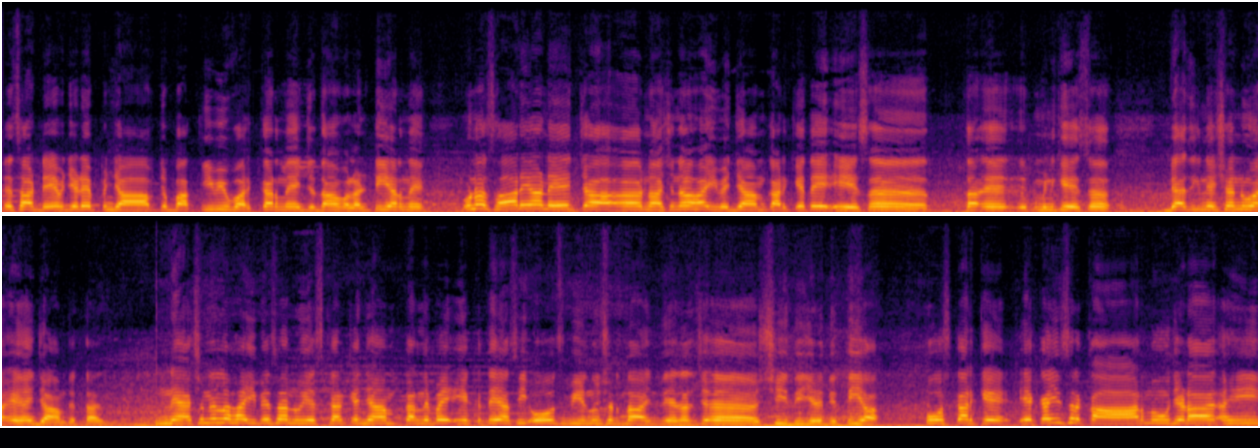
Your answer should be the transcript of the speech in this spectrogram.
ਤੇ ਸਾਡੇ ਜਿਹੜੇ ਪੰਜਾਬ 'ਚ ਬਾਕੀ ਵੀ ਵਰਕਰ ਨੇ, ਜਿੱਦਾਂ ਵਲੰਟੀਅਰ ਨੇ, ਉਹਨਾਂ ਸਾਰਿਆਂ ਨੇ ਨੈਸ਼ਨਲ ਹਾਈਵੇ ਜਾਮ ਕਰਕੇ ਤੇ ਇਸ ਮੀਨ ਕਿ ਇਸ ਡੈਜ਼ਿਗਨੇਸ਼ਨ ਨੂੰ ਇਹ ਜਾਮ ਦਿੱਤਾ ਸੀ। ਨੈਸ਼ਨਲ ਹਾਈਵੇ ਸਾਨੂੰ ਇਸ ਕਰਕੇ ਜਾਮ ਕਰਨੇ ਪਏ, ਇੱਕ ਤੇ ਅਸੀਂ ਉਸ ਵੀਰ ਨੂੰ ਸ਼ਰਧਾਂਜਲੀ ਦੇ ਸ਼ਹੀਦੀ ਜਿਹੜੀ ਦਿੱਤੀ ਆ, ਉਸ ਕਰਕੇ ਇੱਕ ਅਸੀਂ ਸਰਕਾਰ ਨੂੰ ਜਿਹੜਾ ਅਸੀਂ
